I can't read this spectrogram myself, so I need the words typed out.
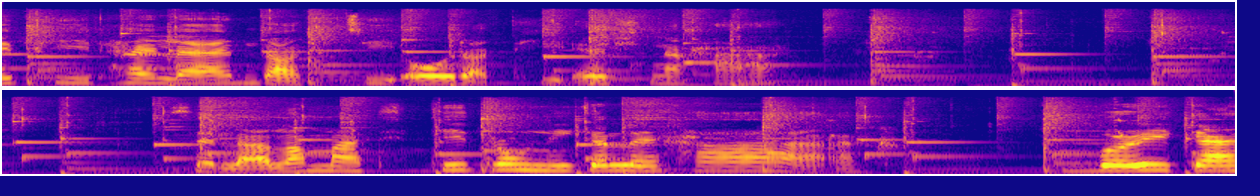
ipthailand.go.th นะคะ เสร็จแล้วเรามาที่ตรงนี้กันเลยค่ะ บริการ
